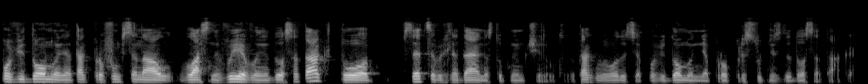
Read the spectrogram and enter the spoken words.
повідомлення, так про функціонал власне виявлення DOS атак, то все це виглядає наступним чином. Тобто так виводиться повідомлення про присутність DDoS атаки.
